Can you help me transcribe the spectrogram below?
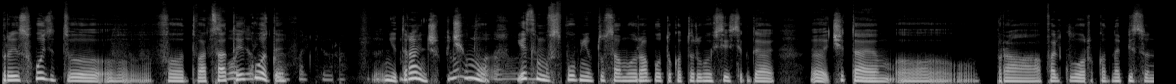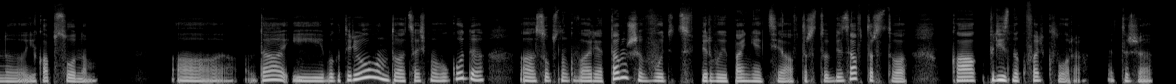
происходит э, в 20-е годы. Фольклора. Нет, раньше. Ну, Почему? Ну, Если мы вспомним ту самую работу, которую мы все всегда э, читаем про фольклор, написанную Якобсоном, а, да, и Богатыревым 28 года, а, собственно говоря, там же вводится впервые понятие авторства без авторства как признак фольклора. Это же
